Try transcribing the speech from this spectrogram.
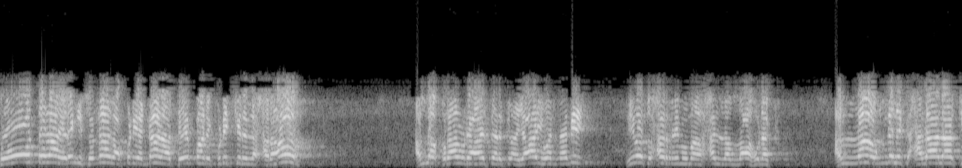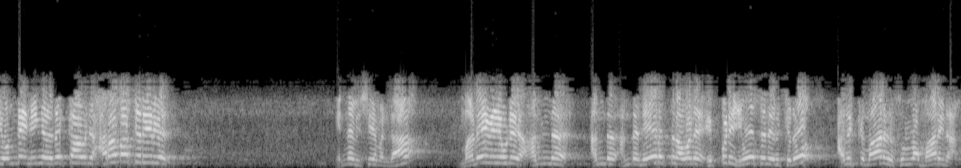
டோட்டலா இறங்கி சொன்னாங்க அப்படி என்றால் நான் தேம்பானை குடிக்கிறதில்ல ஹராம். அல்லாஹ் குர்ஆனுடைய ஆயத்தை இருக்கிறான் யா அய்யுஹன் நபி லிம துஹர்ரிமு மா ஹல்லல்லாஹு லக்? அல்லாஹ் உங்களுக்கு ஹலாலாக்கி ஒன்றை நீங்கள் எதற்காக ஹராமாக்குறீர்கள்? என்ன விஷயம் என்றால் மனைவியுடைய அந்த அந்த அந்த நேரத்தில் அவனை எப்படி யோசனை இருக்குதோ அதுக்கு மாறி சொல்ல மாறினான்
